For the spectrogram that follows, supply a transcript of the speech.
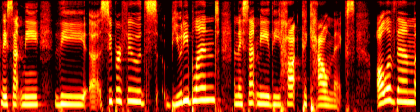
They sent me the uh, superfoods beauty blend, and they sent me the hot cacao mix. All of them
